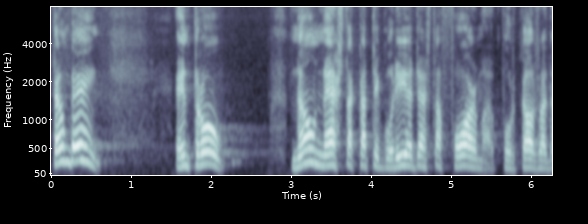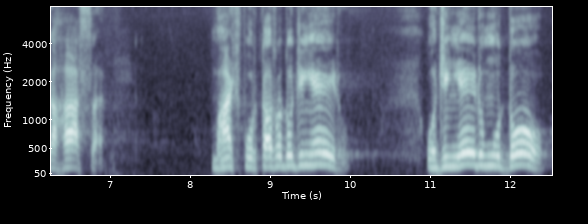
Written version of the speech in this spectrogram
também entrou, não nesta categoria, desta forma, por causa da raça mas por causa do dinheiro. O dinheiro mudou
